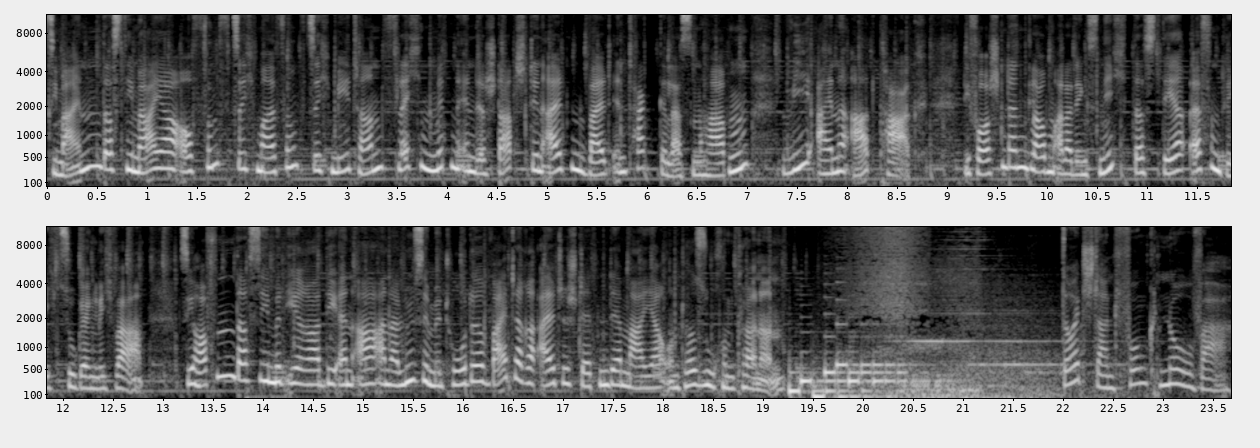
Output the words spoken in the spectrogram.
Sie meinen, dass die Maya auf 50 mal 50 Metern Flächen mitten in der Stadt den alten Wald intakt gelassen haben, wie eine Art Park. Die Forschenden glauben allerdings nicht, dass der öffentlich zugänglich war. Sie hoffen, dass sie mit ihrer DNA-Analysemethode weitere alte Stätten der Maya untersuchen können. Deutschlandfunk Nova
